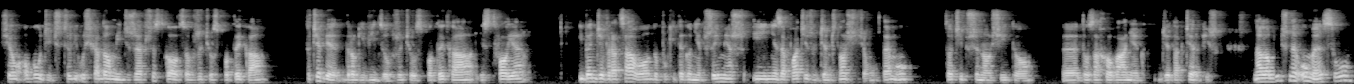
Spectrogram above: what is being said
się obudzić, czyli uświadomić, że wszystko, co w życiu spotyka, to ciebie, drogi widzu, w życiu spotyka, jest twoje i będzie wracało, dopóki tego nie przyjmiesz i nie zapłacisz wdzięcznością temu, co ci przynosi to, e, to zachowanie, gdzie tak cierpisz. Na logiczny umysł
